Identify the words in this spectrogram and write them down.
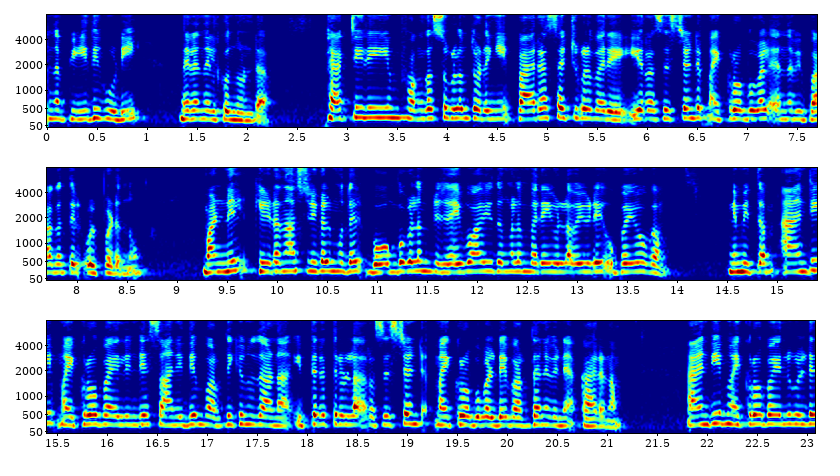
എന്ന ഭീതി കൂടി നിലനിൽക്കുന്നുണ്ട്. ബാക്ടീരിയയും ഫംഗസുകളും തുടങ്ങി പാരാസൈറ്റുകൾ വരെ ഈ റെസിസ്റ്റന്റ് മൈക്രോബുകൾ എന്ന വിഭാഗത്തിൽ ഉൾപ്പെടുന്നു. മണ്ണിൽ കീടനാശിനികൾ മുതൽ ബോംബുകളും ജൈവായുധങ്ങളും വരെയുള്ളവയുടെ ഉപയോഗം. നിമിത്തം ആന്റി മൈക്രോബയലിന്റെ സാന്നിധ്യം വർദ്ധിക്കുന്നതാണ് ഇത്തരത്തിലുള്ള റെസിസ്റ്റന്റ് മൈക്രോബുകളുടെ വർധനവിന് കാരണം. ആന്റി മൈക്രോബയലുകളുടെ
